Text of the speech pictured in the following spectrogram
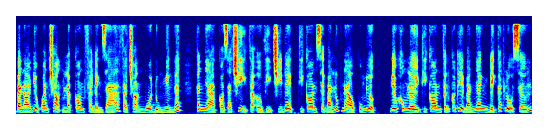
Bà nói điều quan trọng là con phải đánh giá và chọn mua đúng miếng đất, căn nhà có giá trị và ở vị trí đẹp thì con sẽ bán lúc nào cũng được. Nếu không lời thì con vẫn có thể bán nhanh để cắt lỗ sớm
